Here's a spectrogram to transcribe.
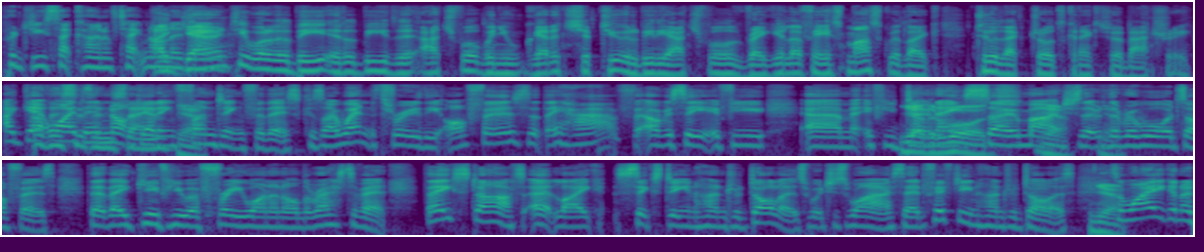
produce that kind of technology? I guarantee what it'll be. It'll be the actual when you get it shipped to you. It'll be the actual regular face mask with like two electrodes connected to a battery. I Oh, get this why they're not getting Yeah. funding for this because I went through the offers that they have. Obviously, if you um, if you Yeah, donate so much, Yeah, the, yeah. the rewards offers that they give you a free one and all the rest of it, they start at like sixteen hundred dollars, which is why I said fifteen hundred dollars. Yeah. So why are you going to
